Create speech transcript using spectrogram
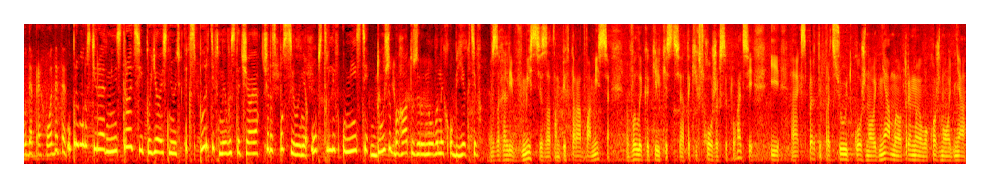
буде приходити. У приморській реадміністрації пояснюють, експертів не вистачає через посилення обстрілів у місті. Дуже багато зруйнованих об'єктів. Взагалі в місті за там півтора-два місяця велика кількість е, таких схожих ситуацій, і е, експерти працюють кожного дня. Ми отримуємо кожного дня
